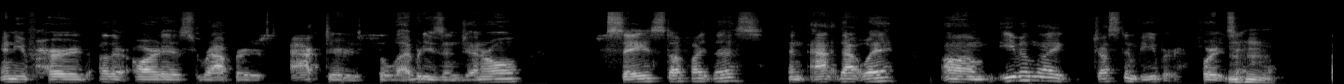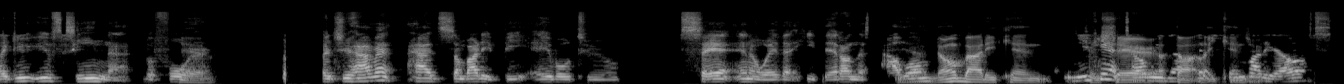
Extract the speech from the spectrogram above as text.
and you've heard other artists, rappers, actors, celebrities in general say stuff like this and act that way. Um, even like Justin Bieber, for example. Mm-hmm. Like you you've seen that before. Yeah. But you haven't had somebody be able to say it in a way that he did on this album. Yeah, nobody can. You can can't tell me that like somebody else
